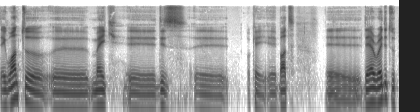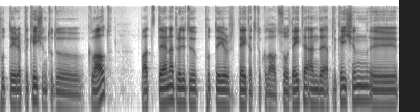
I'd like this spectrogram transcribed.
they want to uh, make uh, this uh, okay, but they are ready to put their application to the cloud, but they are not ready to put their data to the cloud. So data and the application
